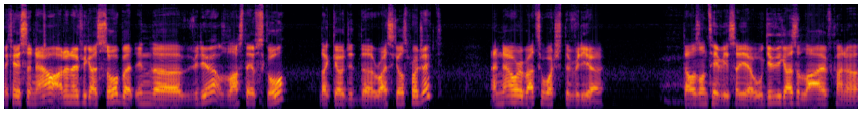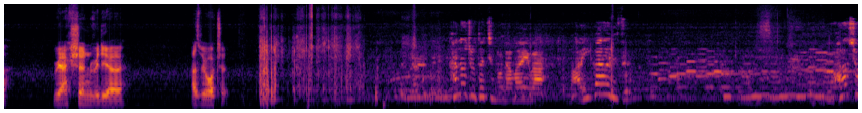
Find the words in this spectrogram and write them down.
Okay, so now, I don't know if you guys saw, but in the video of the last day of school, that girl did the Rice Girls project. And now we're about to watch the video. That was on TV, so yeah, we'll give you guys a live kind of reaction video as we watch it. 彼女たちの名前はマイガールズ。ご繁殖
